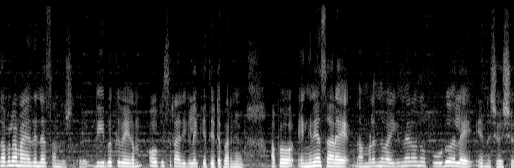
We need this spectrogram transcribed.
സഫലമായതിന്റെ സന്തോഷത്തിൽ ദീപക് വേഗം ഓഫീസർ അരികിലേക്ക് എത്തിയിട്ട് പറഞ്ഞു അപ്പോൾ എങ്ങനെയാ സാറേ നമ്മളിന്ന് വൈകുന്നേരം ഒന്ന് കൂടുമല്ലേ എന്ന് ചോദിച്ചു.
